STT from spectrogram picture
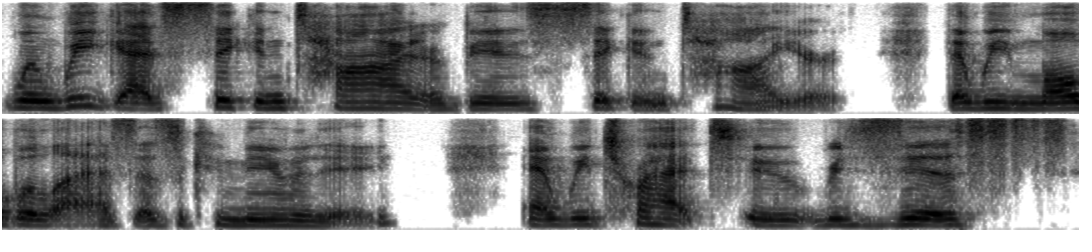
when we got sick and tired of being sick and tired, that we mobilized as a community and we tried to resist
